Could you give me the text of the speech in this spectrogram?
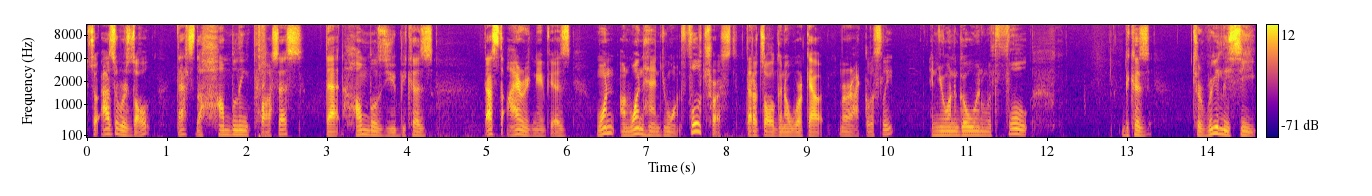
So, as a result, that's the humbling process that humbles you because that's the irony of it is one on one hand you want full trust that it's all going to work out miraculously and you want to go in with full because to really see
